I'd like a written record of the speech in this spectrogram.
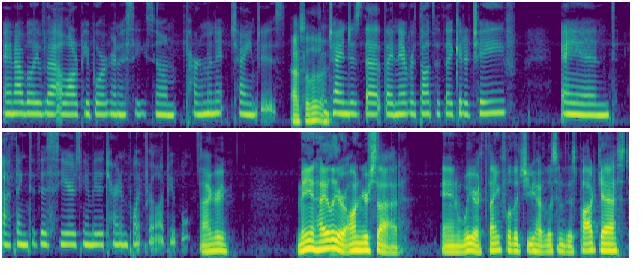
And I believe that a lot of people are gonna see some permanent changes. Absolutely. Some changes that they never thought that they could achieve. And I think that this year is gonna be the turning point for a lot of people. I agree. Me and Haley are on your side, and we are thankful that you have listened to this podcast.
